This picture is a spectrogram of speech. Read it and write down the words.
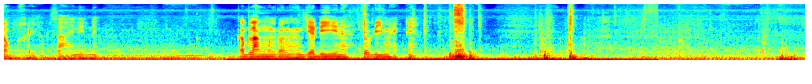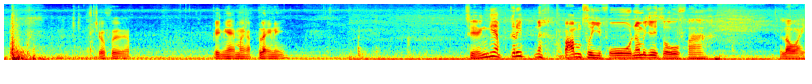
ต้องขยับซ้ายนิดนึงกำลังมันก็ค่างจะดีนะเจ้าดีแม็กเนี่ยโชเฟอร์ครับ เป็นไงบ้างครับแปลงนี้ เสียงเงียบกริบนะ ปั๊มซีโฟนะไม่ใช่โซฟาลอย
